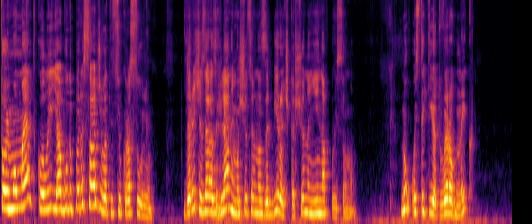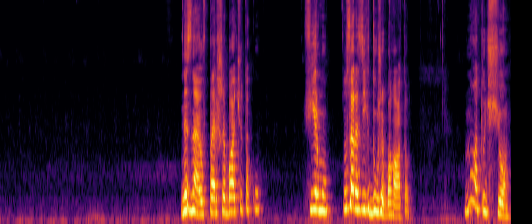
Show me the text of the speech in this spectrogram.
той момент, коли я буду пересаджувати цю красуню. До речі, зараз глянемо, що це в нас за бірочка, що на ній написано. Ну, ось такий от виробник. Не знаю, вперше бачу таку фірму. Ну, зараз їх дуже багато. Ну, а тут що?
